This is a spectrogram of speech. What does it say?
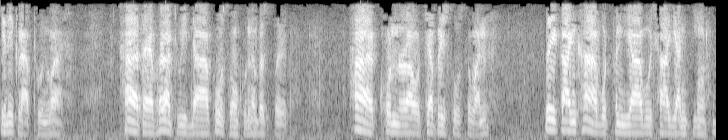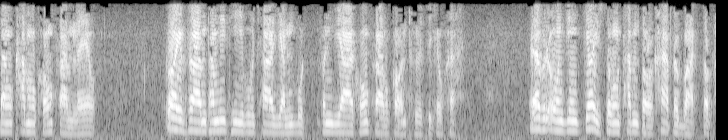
จะได้กราบทูลว่า ข้าแต่พระราชวิดาผู้ทรงคุณอันประเสริฐ ถ้าคนเราจะไปสู่สวรรค์ด้วยการฆ่าบุตรพัญญาบูชายันจริง ดังคำของพรามแล้ว ก็ให้พรามทำพิธีบูชายันบุตรพัญญาของพรามก่อนเถิดพระเจ้าค่ะ แล้วพระองค์จึงจ้อยทรงทำต่อข้าประบาทต่อภ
